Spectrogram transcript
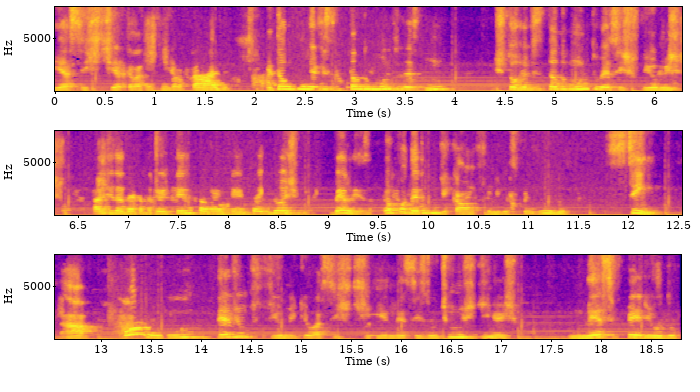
e assistir aquela sessão da tarde. Então, estou revisitando muito desse, estou revisitando muito esses filmes ali da década de 80, 90 e 2000. Beleza. Eu poderia indicar um filme desse período? Sim, tá? Porém, teve um filme que eu assisti nesses últimos dias, nesse período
